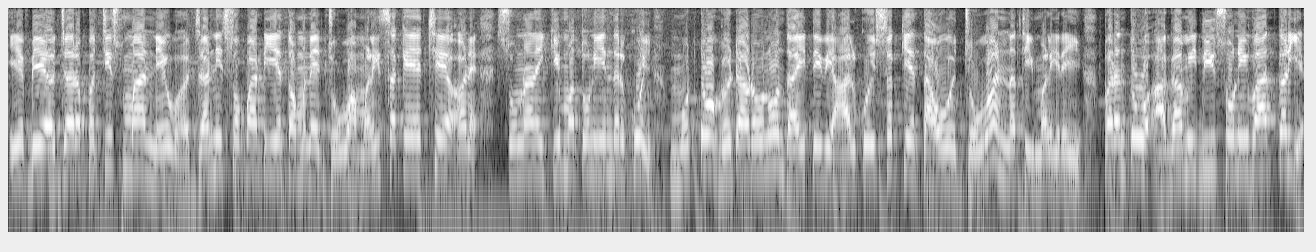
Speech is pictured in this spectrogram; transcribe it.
એ બે હજાર પચીસમાં નેવું હજારની સપાટીએ તમને જોવા મળી શકે છે અને સોનાની કિંમતોની અંદર કોઈ મોટો ઘટાડો નોંધાય તેવી હાલ કોઈ શક્યતાઓ જોવા નથી મળી રહી. પરંતુ આગામી દિવસોની વાત કરીએ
